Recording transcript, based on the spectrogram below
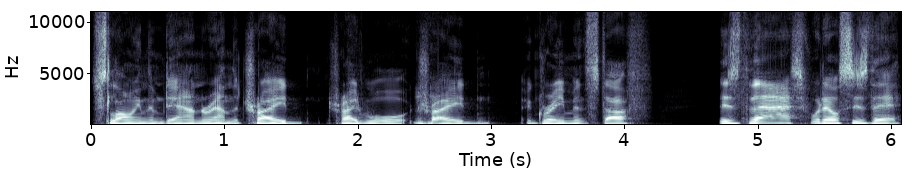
slowing them down around the trade trade war Mhm. trade agreement stuff. There's that. What else is there?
